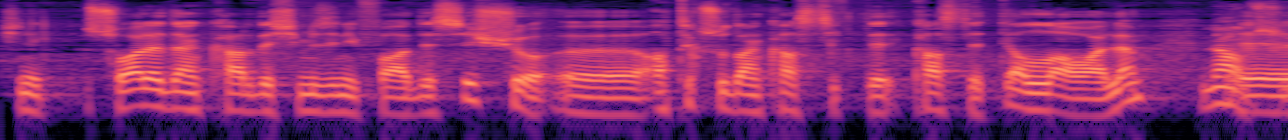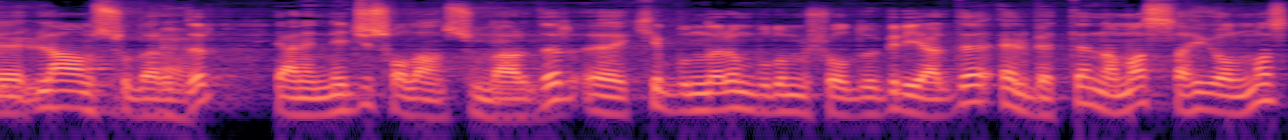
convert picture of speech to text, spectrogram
Şimdi sual eden kardeşimizin ifadesi şu, e, atık sudan kastetti, kastetti Allahu alem e, lağım sularıdır. Yani necis olan sulardır E, ki bunların bulunmuş olduğu bir yerde elbette namaz sahih olmaz.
